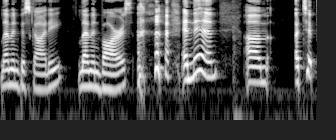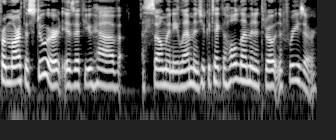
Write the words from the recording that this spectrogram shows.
lemon biscotti, lemon bars, and then um, a tip from Martha Stewart is if you have so many lemons, you could take the whole lemon and throw it in the freezer.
